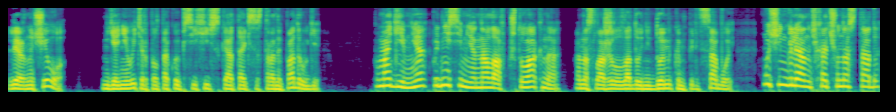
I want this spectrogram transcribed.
«Лер, ну чего?» Я не вытерпел такой психической атаки со стороны подруги. «Помоги мне, поднеси меня на лавку, что у окна». Она сложила ладони домиком перед собой. «Очень глянуть хочу на стадо»,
